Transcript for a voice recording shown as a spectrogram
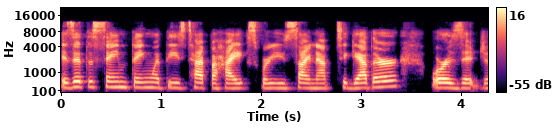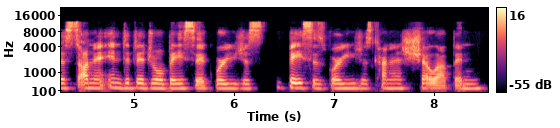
Is it the same thing with these type of hikes where you sign up together or is it just on an individual basic where you just basis where you just kind of show up and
